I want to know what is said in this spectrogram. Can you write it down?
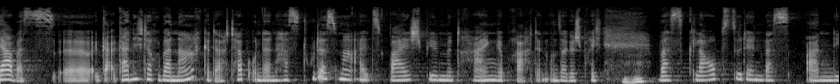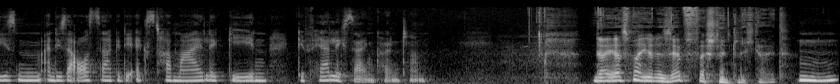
ja, was äh, gar nicht darüber nachgedacht habe. Und dann hast du das mal als Beispiel mit reingebracht in unser Gespräch. Mhm. Was glaubst du denn, was an diesem, an dieser Aussage, die extra Meile gehen, gefährlich sein könnte? Ja, erstmal ihre Selbstverständlichkeit. Mhm.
